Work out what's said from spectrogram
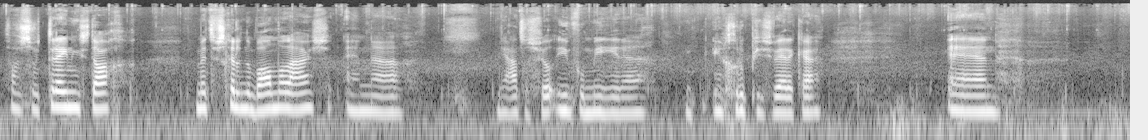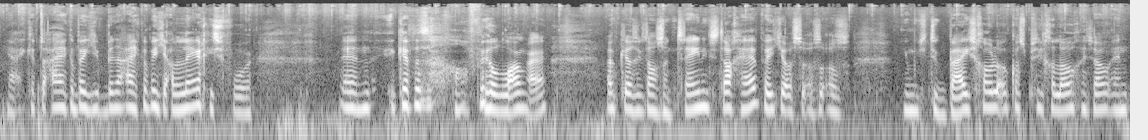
het was een soort trainingsdag met verschillende behandelaars. En uh, ja, het was veel informeren, in, in, groepjes werken. En ja, ik heb er eigenlijk een beetje, ben er eigenlijk een beetje allergisch voor. En ik heb het al veel langer. Ook als ik dan zo'n trainingsdag heb, weet je, als, als, als je moet je natuurlijk bijscholen, ook als psycholoog en zo. En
